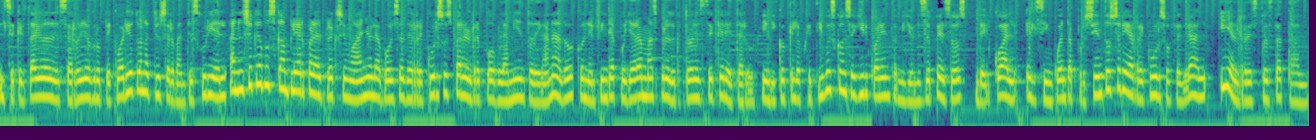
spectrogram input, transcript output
El secretario de Desarrollo Agropecuario Tonatiu Cervantes Curiel anunció que busca ampliar para el próximo año la bolsa de recursos para el repoblamiento de ganado con el fin de apoyar a más productores de Querétaro. Indicó que el objetivo es conseguir 40 millones de pesos, del cual el 50% sería recurso federal y el resto estatal.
